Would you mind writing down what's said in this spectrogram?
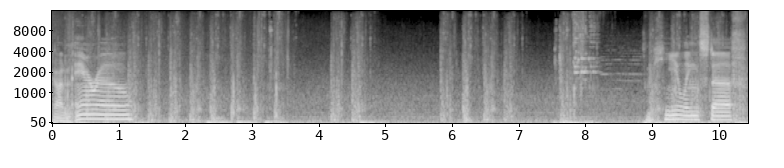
Got an arrow. Some healing stuff.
